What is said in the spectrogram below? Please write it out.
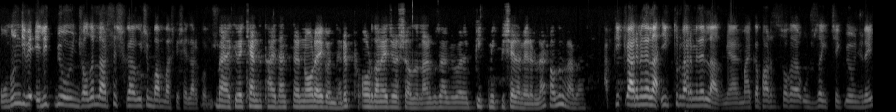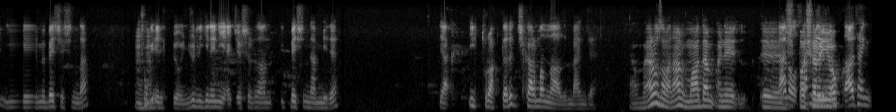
Onun gibi elit bir oyuncu alırlarsa Chicago için bambaşka şeyler konuşur. Belki de kendi tight endlerini oraya gönderip oradan edge alırlar. Güzel bir böyle piknik bir şeyler verirler. Alırlar belki. Pik vermeleri lazım. İlk tur vermeleri lazım. Yani Micah Parsons o kadar ucuza gidecek bir oyuncu değil. 25 yaşında. Çok elit bir oyuncu. Ligin en iyi rusher'ından ilk 5'inden biri. Ya ilk tur hakları çıkarman lazım bence. Ya ver o zaman abi madem hani e, olsam başarın veririm. yok. Zaten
